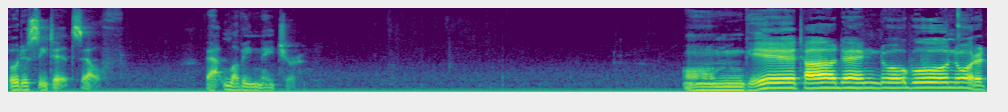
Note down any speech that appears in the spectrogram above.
Bodhicitta itself, that loving nature. Om Gita Deng Dogu Norte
